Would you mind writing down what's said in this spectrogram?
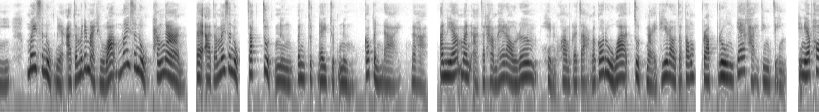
นี้ ไม่สนุกเนี่ยอาจจะไม่ได้หมายถึงว่าไม่สนุกทั้งงาน แต่อาจจะไม่สนุกสักจุดหนึ่งเป็นจุดใดจุดหนึ่งก็เป็นได้นะคะ อันนี้มันอาจจะทำให้เราเริ่มเห็นความกระจ่าง แล้วก็รู้ว่าจุดไหนที่เราจะต้องปรับปรุงแก้ไขจริง ทีนี้พอ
